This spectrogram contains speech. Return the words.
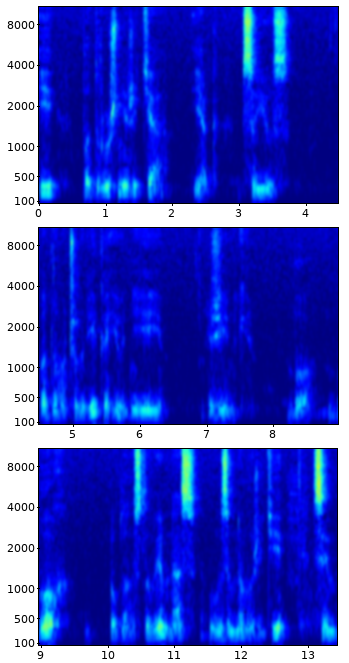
і подружнє життя як союз одного чоловіка і однієї жінки. Бо Бог поблагословив нас у земному житті цим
